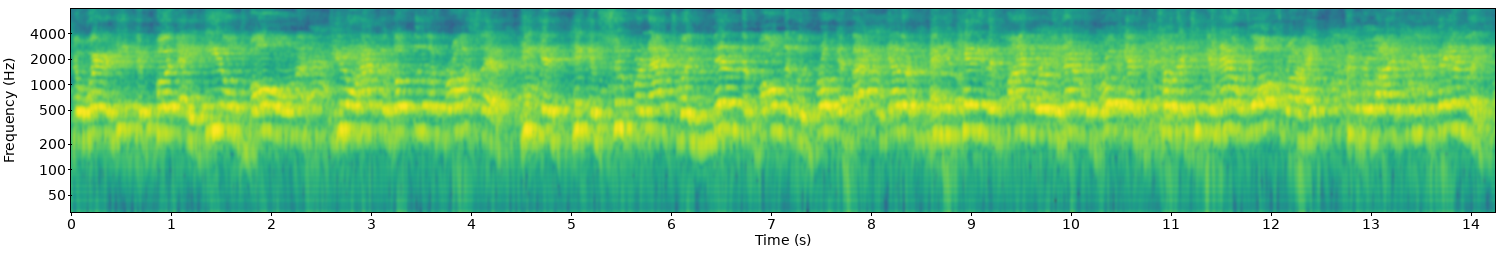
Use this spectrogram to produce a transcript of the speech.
to where he could put a healed bone. You don't have to go through the process. He can, he can supernaturally mend the bone that was broken back together, and you can't even find where it was ever broken, so that you can now walk right to provide for your family.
